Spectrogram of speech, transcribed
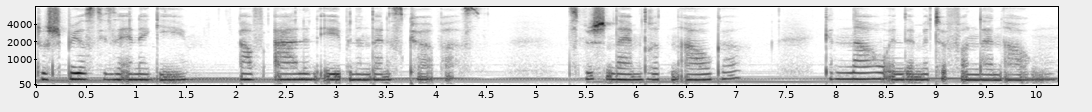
Du spürst diese Energie auf allen Ebenen deines Körpers, zwischen deinem dritten Auge, genau in der Mitte von deinen Augen.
